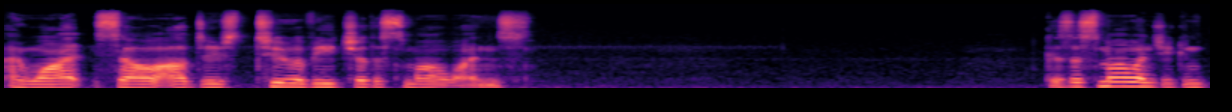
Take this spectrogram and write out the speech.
I want, so I'll do two of each of the small ones. Because the small ones you can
